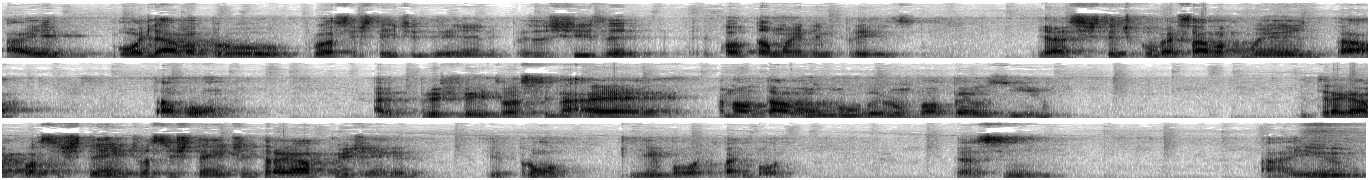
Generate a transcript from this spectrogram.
Aí olhava pro, pro assistente dele, empresa X, é, qual o tamanho da empresa? E a assistente conversava com ele e tal. Tá bom. Aí o prefeito assina, é, anotava um número num papelzinho, entregava pro assistente, o assistente entregava pro engenheiro. E pronto, ia embora, vai embora. É assim. Aí,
